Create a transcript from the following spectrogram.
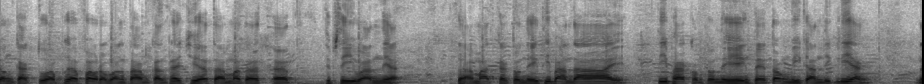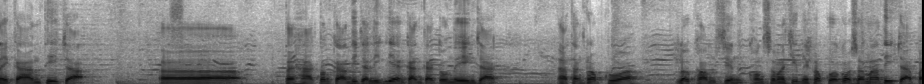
ต้องกักตัวเพื่อเฝ้าระวังตามการแพร่เชื้อตามมาตราเอ่14 วันเนี่ยสามารถกักตนเองที่บ้านได้ ที่พักของตนเองแต่ต้องมีการหลีกเลี่ยงในการที่จะแต่หากต้องการที่จะหลีกเลี่ยงการกักตนเองจากทั้งครอบครัวลดความเสี่ยงของสมาชิกในครอบครัวก็สามารถที่จะไป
